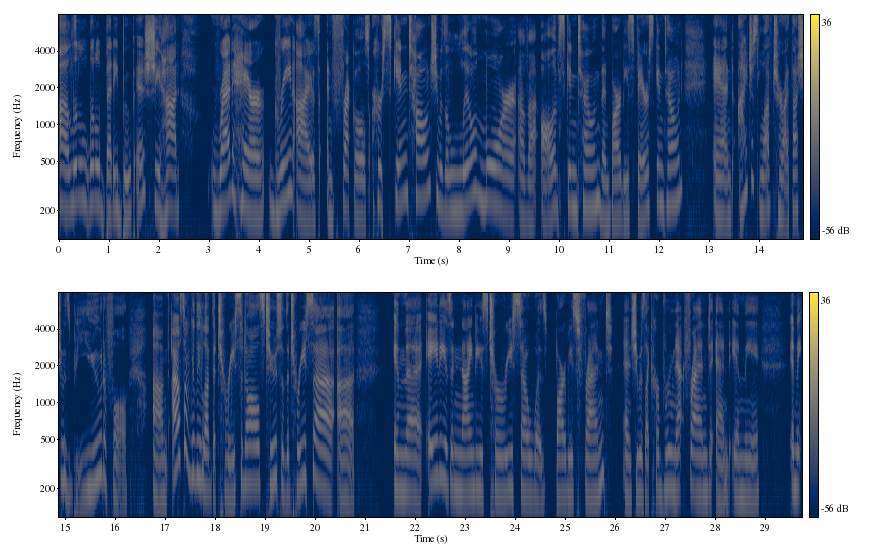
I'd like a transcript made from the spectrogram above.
a little little Betty Boop ish. She had red hair, green eyes, and freckles. Her skin tone, she was a little more of a olive skin tone than Barbie's fair skin tone. And I just loved her. I thought she was beautiful. Um, I also really love the Teresa dolls too. So the Teresa uh, in the 80s and 90s, Teresa was Barbie's friend, and she was like her brunette friend. And in the in the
